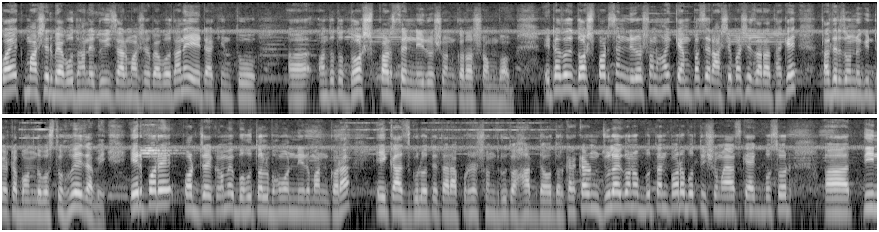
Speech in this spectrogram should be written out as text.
কয়েক মাসের ব্যবধানে, দুই চার মাসের ব্যবধানে এটা কিন্তু অন্তত দশ পার্সেন্ট নিরসন করা সম্ভব। এটা যদি দশ পার্সেন্ট নিরসন হয়, ক্যাম্পাসের আশেপাশে যারা থাকে, তাদের জন্য কিন্তু একটা বন্দোবস্ত হয়ে যাবে। এরপরে পর্যায়ক্রমে বহুতল ভবন নির্মাণ করা, এই কাজগুলোতে তারা প্রশাসন দ্রুত হাত দেওয়া দরকার। কারণ জুলাই গণঅভ্যুত্থান পরবর্তী সময়, আজকে এক বছর তিন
